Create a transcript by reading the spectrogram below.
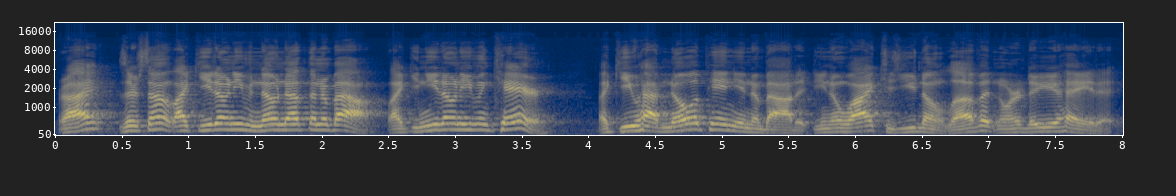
Right? Is there something like you don't even know nothing about? Like, and you don't even care. Like, you have no opinion about it. You know why? Because you don't love it, nor do you hate it.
